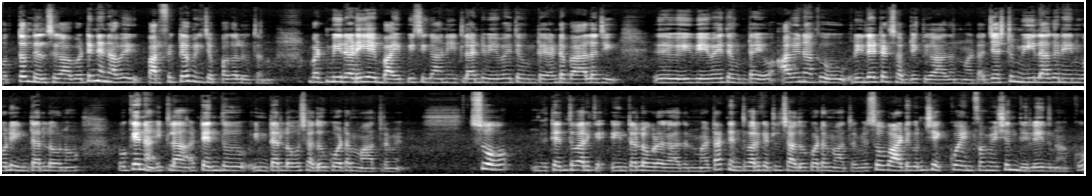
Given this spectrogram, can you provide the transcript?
మొత్తం తెలుసు కాబట్టి నేను అవి పర్ఫెక్ట్గా మీకు చెప్పగలుగుతాను. బట్ మీరు అడిగే బైపీసీ కానీ ఇట్లాంటివి ఏవైతే ఉంటాయో అంటే బయాలజీ ఇవి ఏవైతే ఉంటాయో అవి నాకు రిలేటెడ్ సబ్జెక్ట్ కాదనమాట. జస్ట్ మీలాగా నేను కూడా ఇంటర్లోనో ఓకేనా? ఇట్లా టెన్త్ ఇంటర్లో చదువుకోవటం మాత్రమే. సో టెన్త్ వరకు ఇంటర్లో కూడా కాదనమాట. టెన్త్ వరకు ఎట్లా చదువుకోవడం మాత్రమే. సో వాటి గురించి ఎక్కువ ఇన్ఫర్మేషన్ తెలియదు నాకు.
